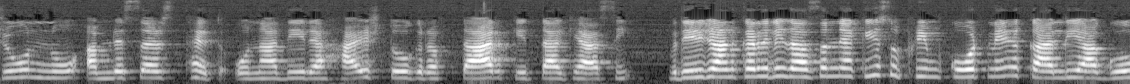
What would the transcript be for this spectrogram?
ਜੂਨ ਨੂੰ ਅੰਮ੍ਰਿਤਸਰ ਸਥਿਤ ਉਹਨਾਂ ਦੀ ਰਿਹਾਇਸ਼ ਤੋਂ ਗ੍ਰਿਫਤਾਰ ਕੀਤਾ ਗਿਆ ਸੀ। ਵਧੇਰੇ ਜਾਣਕਾਰੀ ਲਈ ਦੱਸ ਦਿੰਦੇ ਹਾਂ ਕਿ ਸੁਪਰੀਮ ਕੋਰਟ ਨੇ ਅਕਾਲੀ ਆਗੂ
